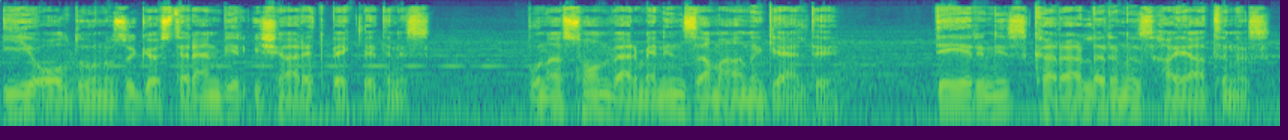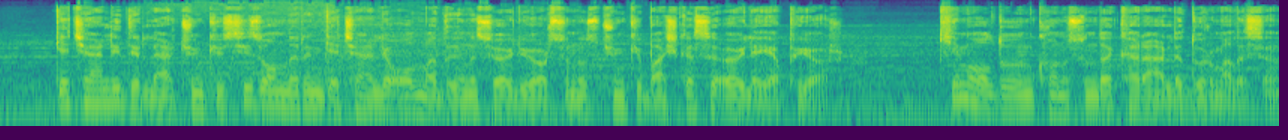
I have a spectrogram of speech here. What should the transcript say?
iyi olduğunuzu gösteren bir işaret beklediniz. Buna son vermenin zamanı geldi. Değeriniz, kararlarınız, hayatınız. Geçerlidirler çünkü siz onların geçerli olmadığını söylüyorsunuz çünkü başkası öyle yapıyor. Kim olduğun konusunda kararlı durmalısın.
